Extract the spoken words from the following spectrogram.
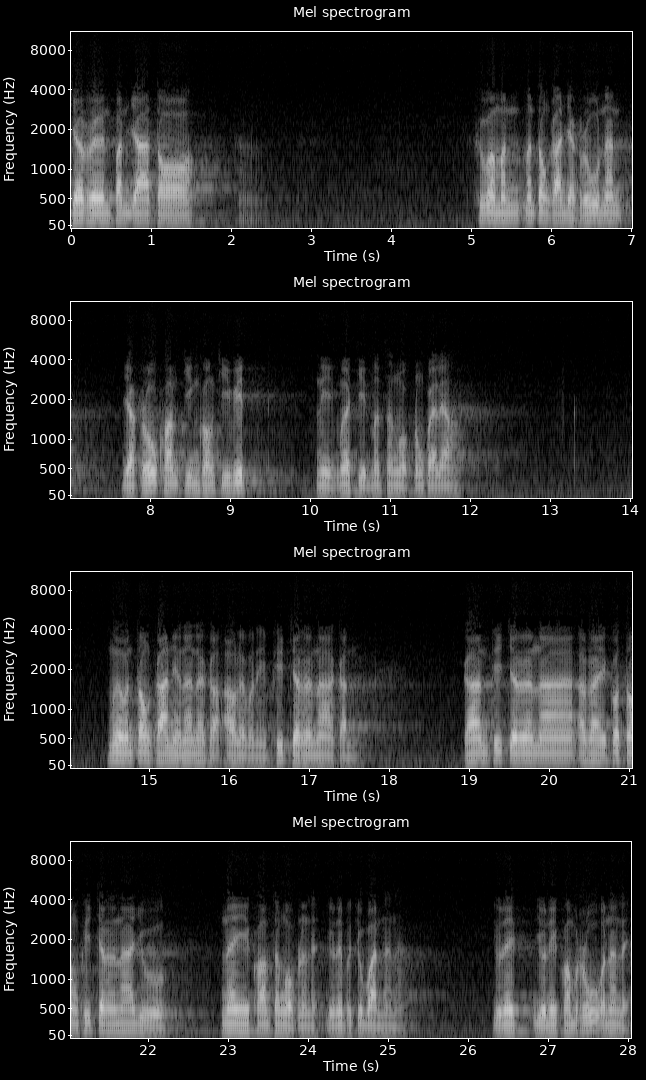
เจริญปัญญาต่อ คือว่ามันมันต้องการอยากรู้นั่น อยากรู้ความจริงของชีวิต นี่ เมื่อจิตมันสงบลงไปแล้ว เมื่อมันต้องการอย่างนั้นแล้วก็เอาอะไรบ้านี้ พิจารณากัน การพิจารณาอะไรก็ต้องพิจารณาอยู่ในความสงบนั่นแหละ อยู่ในปัจจุบันนั่นนะอยู่ในอยู่ในความรู้อันนั้นแหละ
